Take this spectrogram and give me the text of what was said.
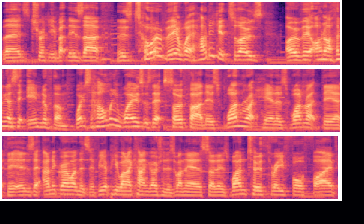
That's tricky. But there's, uh, there's two over there. Wait, how do you get to those over there. Oh no, I think that's the end of them. Wait, so how many ways is that so far? There's one right here, there's one right there, there is an underground one, there's a VIP one I can't go to, there's one there. So there's one, two, three, four, five,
